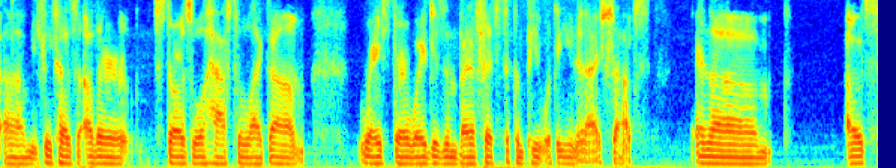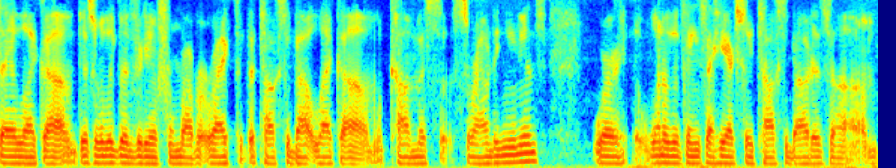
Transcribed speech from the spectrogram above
um, because other stores will have to like um, raise their wages and benefits to compete with the unionized shops. And um, I would say like um, there's a really good video from Robert Reich that talks about like um, surrounding unions, where one of the things that he actually talks about is um,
